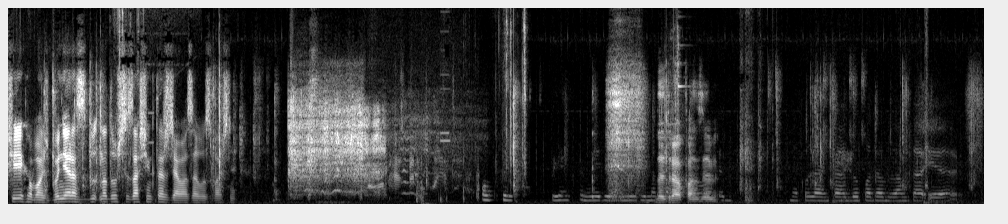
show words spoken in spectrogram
Cicho bądź, bo nieraz du- na dłuższy zasięg też działa Zeus właśnie. Daj dropa, zjebie. Nicolanta do Ponta Blanca is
